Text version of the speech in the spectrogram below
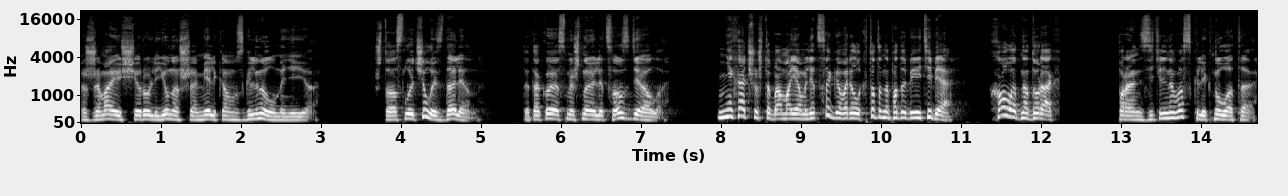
Сжимающий руль юноша мельком взглянул на неё. «Что случилось, Далиан? Ты такое смешное лицо сделала?» «Не хочу, чтобы о моём лице говорил кто-то наподобие тебя. Холодно, дурак!» Пронзительно воскликнула та.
